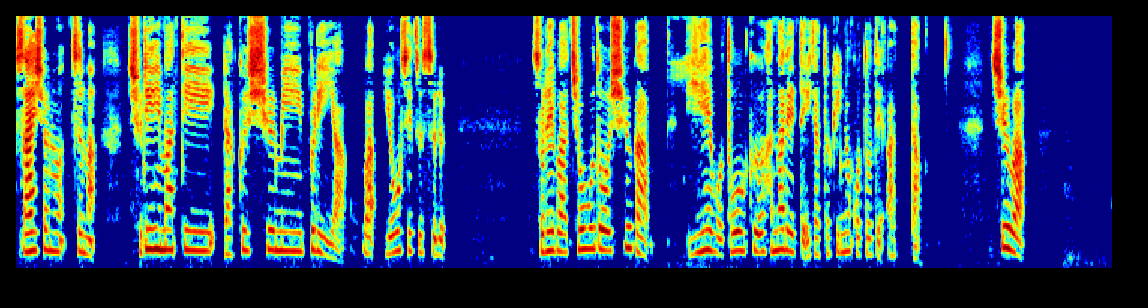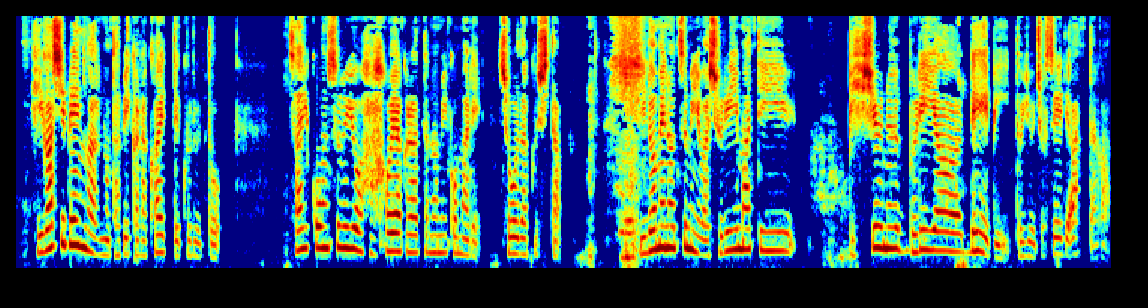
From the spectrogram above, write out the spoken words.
最初の妻、シュリーマティ・ラクシュミー・プリヤは溶接する。それはちょうど主が家を遠く離れていた時のことであった。主は東ベンガルの旅から帰ってくると、再婚するよう母親から頼み込まれ、承諾した。二度目の罪はシュリーマティ・ビシュヌ・ブリア・レービーという女性であったが、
